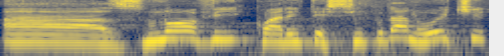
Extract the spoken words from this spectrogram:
às 9h45 da noite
